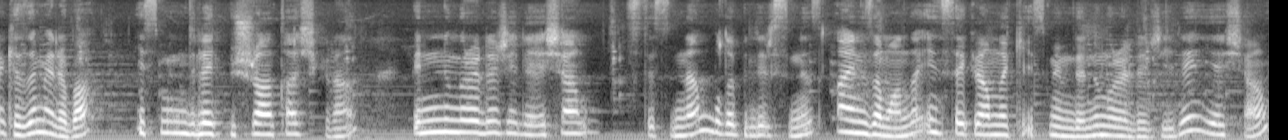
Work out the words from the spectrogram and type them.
Herkese merhaba. İsmim Dilek Büşra Taşkıran. Beni Numeroloji ile Yaşam sitesinden bulabilirsiniz. Aynı zamanda Instagram'daki ismim de Numeroloji ile Yaşam.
